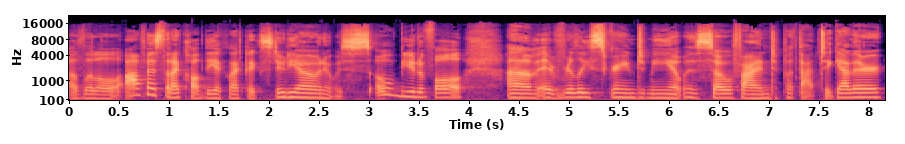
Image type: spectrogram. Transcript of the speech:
a little office that I called the Eclectic Studio, and it was so beautiful. Um, it really screamed me. It was so fun to put that together.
